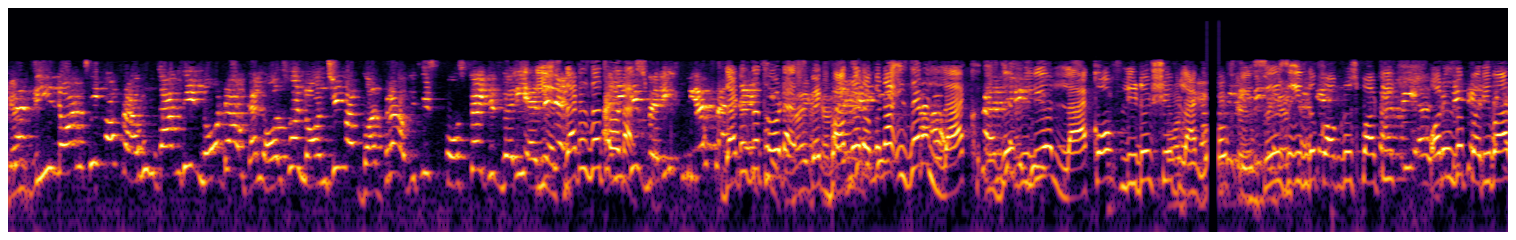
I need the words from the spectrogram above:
seconds? relaunching of Rahul Gandhi, no doubt, and also launching of Vadra, which is poster, it is very evident. that is the third and it is aspect. very clear. That is the third Sanjay. aspect. can I- Bhavna Ramana, is there a uh, lack, is there really a lack of leadership, lack of faces in the Congress party? Uh, or is the Parivar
